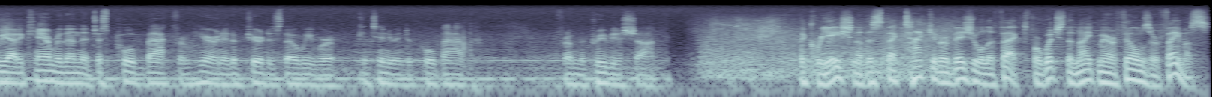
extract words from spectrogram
we had a camera then that just pulled back from here, and it appeared as though we were continuing to pull back from the previous shot. The creation of this spectacular visual effect for which the Nightmare films are famous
